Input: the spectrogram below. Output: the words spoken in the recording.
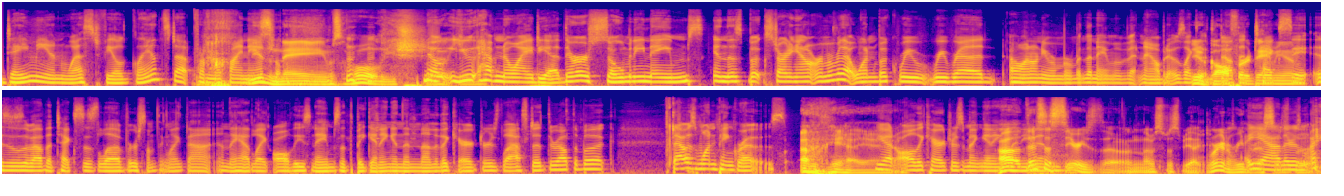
Da- Damien Westfield glanced up from the financial These names, holy shit. No, you have no idea. There are so many names in this book starting out. Remember that one book we reread? Oh, I don't even remember the name of it now, but it was like You a about golfer, the? Texas. This is about the Texas love or something like that. And they had like all these names at the beginning, and then none of the characters lasted throughout the book. That was one pink rose. Oh yeah, yeah. You had all the characters at the beginning. Oh, this is didn't. series though, and I'm supposed to be like, we're gonna read. The yeah. of There's my.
